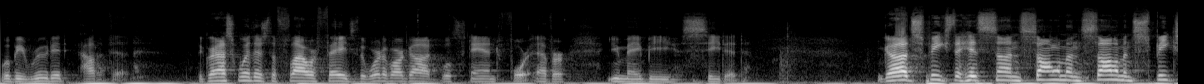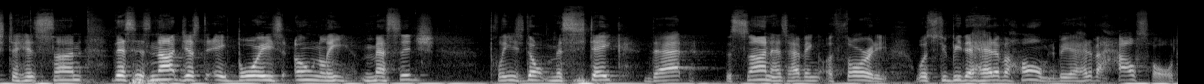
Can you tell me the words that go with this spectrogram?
will be rooted out of it. The grass withers, the flower fades, the word of our God will stand forever. You may be seated. God speaks to his son Solomon. Solomon speaks to his son. This is not just a boys only message. Please don't mistake that. The son, as having authority, was to be the head of a home, to be the head of a household,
